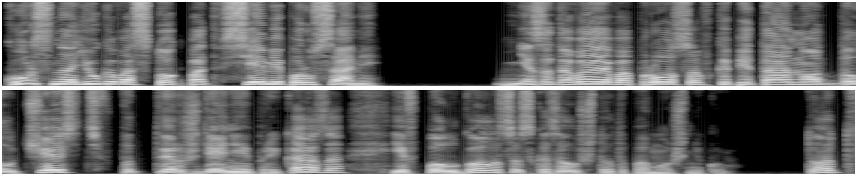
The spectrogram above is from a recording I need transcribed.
«Курс на юго-восток под всеми парусами!» Не задавая вопросов, капитан отдал честь в подтверждение приказа и в полголоса сказал что-то помощнику. Тот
